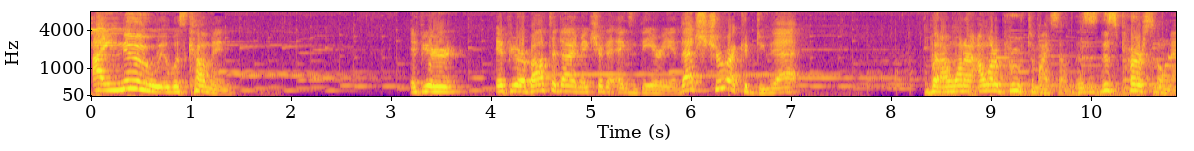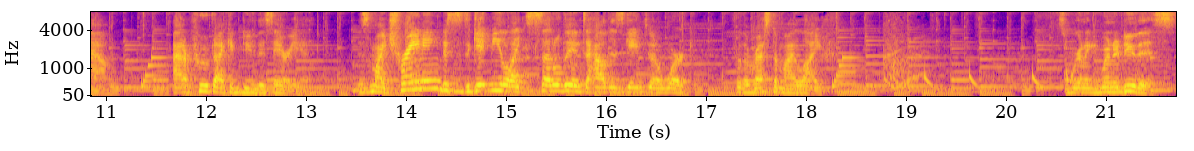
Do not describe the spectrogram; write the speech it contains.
I knew it was coming. If you're, if you're about to die, make sure to exit the area. That's true. I could do that, but I wanna, I wanna prove to myself. This is this is personal now. I gotta prove I can do this area. This is my training. This is to get me like settled into how this game's gonna work for the rest of my life. So we're gonna we're gonna do this.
